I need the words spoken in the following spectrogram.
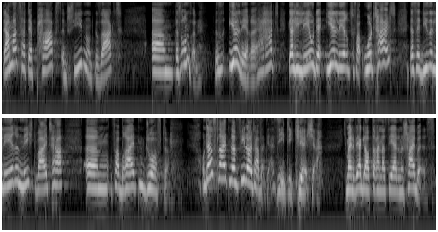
Damals hat der Papst entschieden und gesagt, ähm, das ist Unsinn. Das ist Irrlehre. Er hat Galileo der Irrlehre zu verurteilt, dass er diese Lehre nicht weiter ähm, verbreiten durfte. Und das leiten dann viele Leute ab. Ja, sieht die Kirche. Ich meine, wer glaubt daran, dass die Erde eine Scheibe ist?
